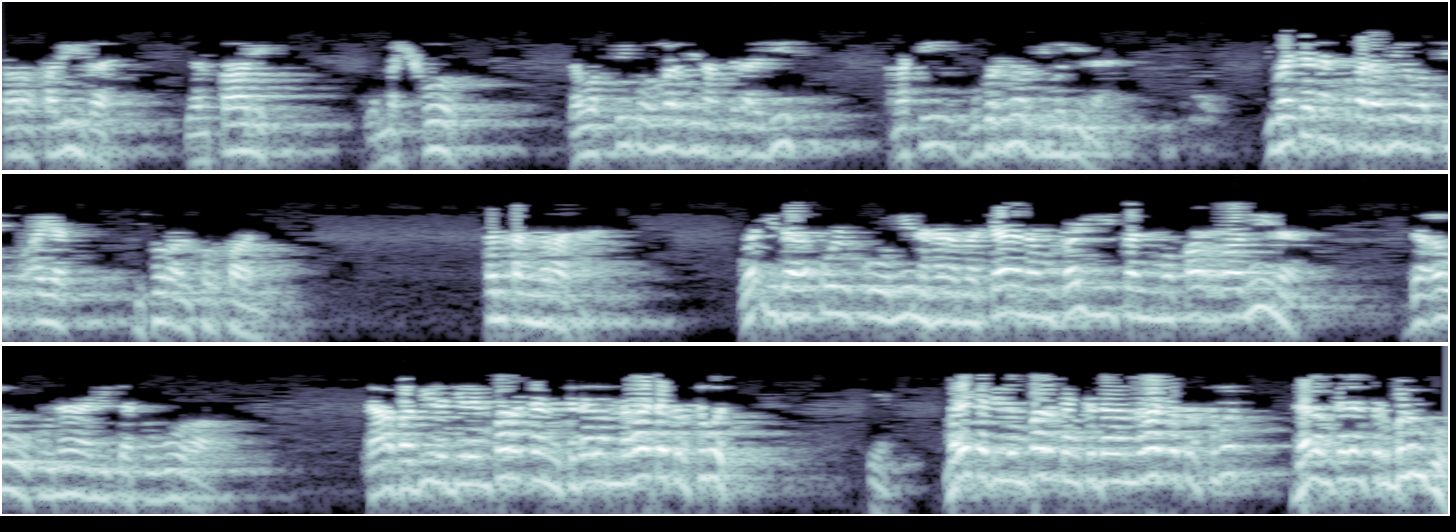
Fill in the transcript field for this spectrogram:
para khalifah yang salih, yang masyhur, Dan waktu itu Umar bin Abdul Aziz masih gubernur di Madinah. Dibacakan kepada beliau waktu itu ayat di surah Al-Furqan tentang neraka. Wa idza ulqu minha makanan dayyiqan muqarranina da'u hunalika subura. Dan apabila dilemparkan ke dalam neraka tersebut, ya, mereka dilemparkan ke dalam neraka tersebut dalam keadaan terbelenggu.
